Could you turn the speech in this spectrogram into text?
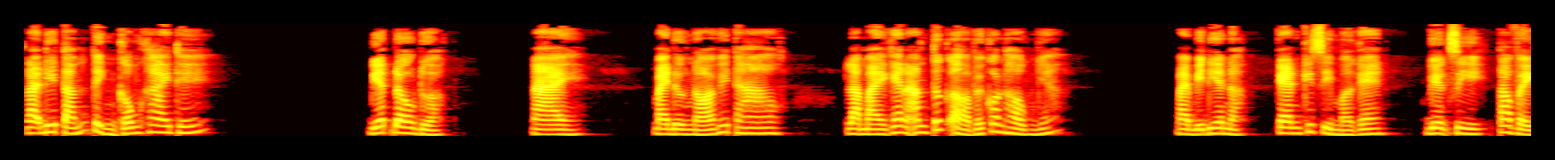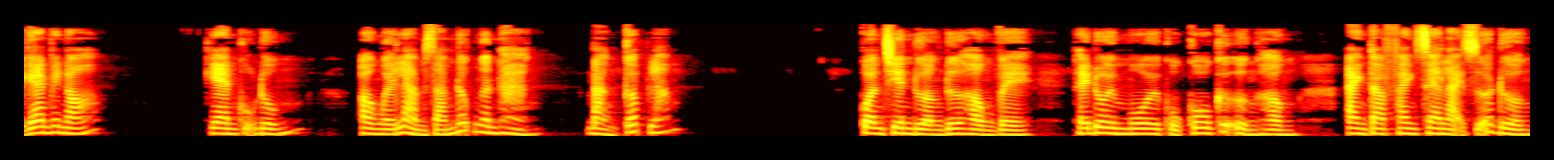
Lại đi tắm tỉnh công khai thế. Biết đâu được. Này, Mày đừng nói với tao Là mày ghen ăn tức ở với con Hồng nhé. Mày bị điên à? Ghen cái gì mà ghen? Việc gì tao phải ghen với nó? Ghen cũng đúng. Ông ấy làm giám đốc ngân hàng, Đẳng cấp lắm. Quân trên đường đưa Hồng về Thấy đôi môi của cô cứ ửng hồng, Anh ta phanh xe lại giữa đường,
